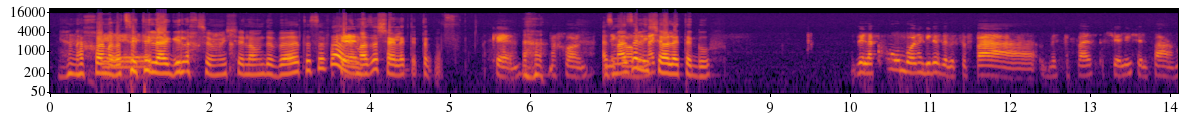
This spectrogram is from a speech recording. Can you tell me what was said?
נכון, רציתי להגיד לך שמי שלא מדבר את השפה, אז כן. מה זה שואלת את הגוף? כן, נכון. אז מה זה באמת... לשאול את הגוף? זה לקום, בוא נגיד את זה בשפה, בשפה שלי של פעם.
